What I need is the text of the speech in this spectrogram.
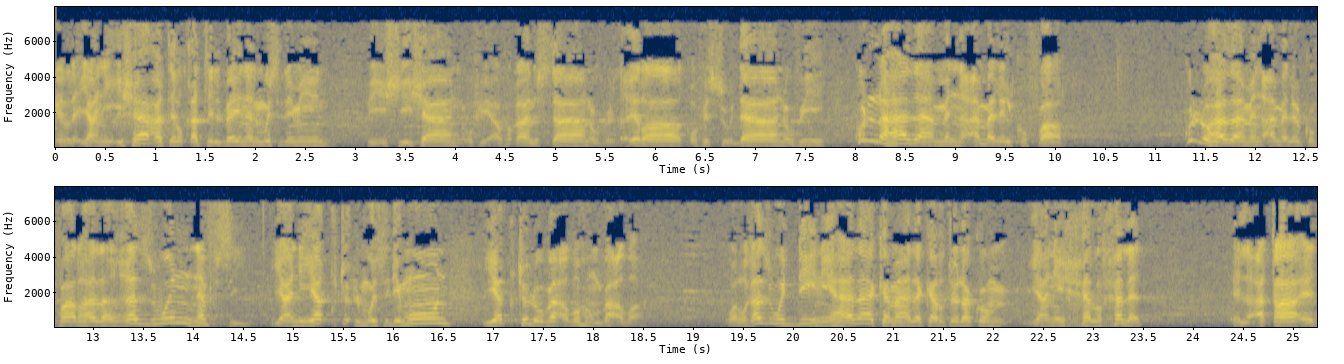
يعني إشاعة القتل بين المسلمين في الشيشان وفي أفغانستان وفي العراق وفي السودان وفي كل هذا من عمل الكفار. كل هذا من عمل الكفار هذا غزو نفسي يعني يقتل المسلمون يقتل بعضهم بعضا. والغزو الديني هذا كما ذكرت لكم يعني خلخلة. العقائد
